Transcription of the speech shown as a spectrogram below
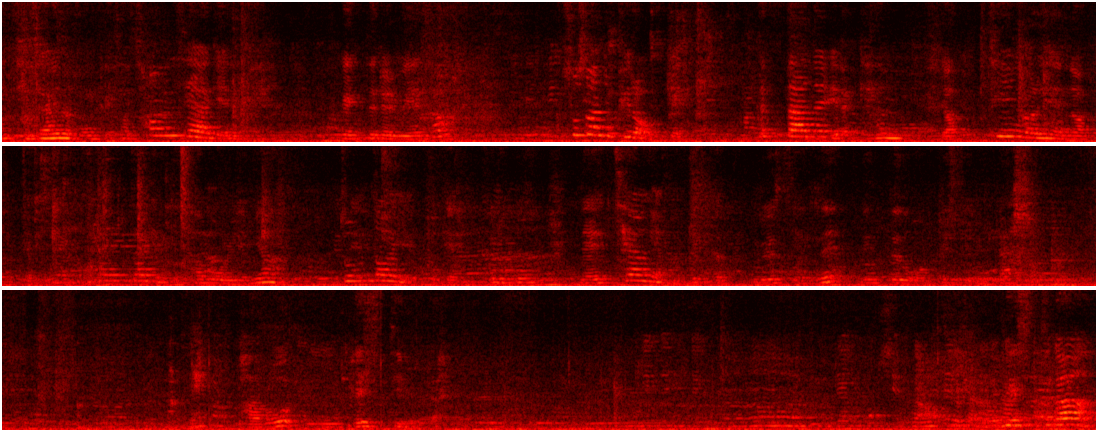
이 디자이너 분께서 섬세하게 고객들을 위해서 수선이 필요 없게 끝단을 이렇게 한 옆팀을 해놓았기 때문에 살짝 이렇게 잡아 올리면 좀 더 예쁘게 그리고 내 체형에 맞게끔 입을 수 있는 니트 원피스입니다. 네, 바로 이 베스트입니다. 이 베스트가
